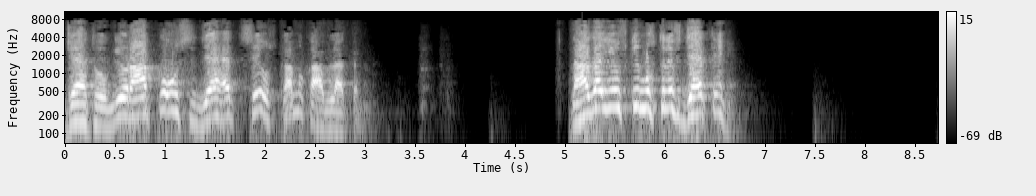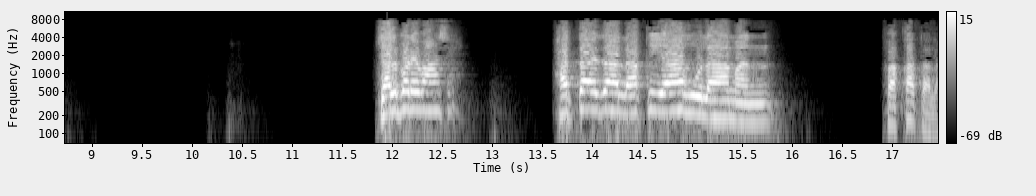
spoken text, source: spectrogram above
جہت ہوگی اور آپ کو اس جہت سے اس کا مقابلہ کرنا۔ لہذا یہ اس کی مختلف جہتیں ہیں۔ چل پڑے وہاں سے۔ حتیٰ لاقیہ غلامن فقط اللہ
